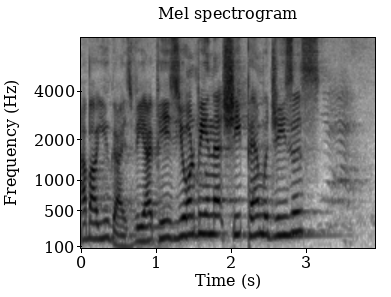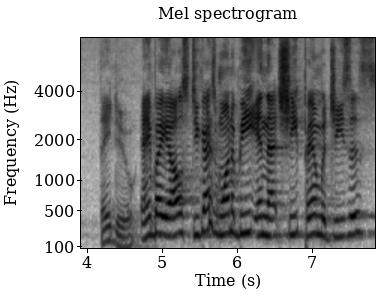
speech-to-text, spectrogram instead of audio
How about you guys, VIPs? You want to be in that sheep pen with Jesus? They do. Anybody else? Do you guys want to be in that sheep pen with Jesus?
